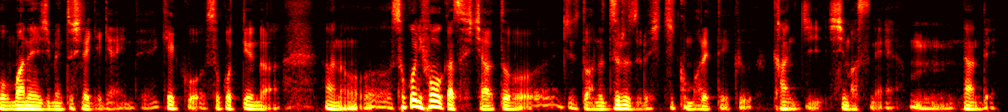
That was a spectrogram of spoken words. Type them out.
こうマネージメントしなきゃいけないんで結構そこっていうのはあのそこにフォーカスしちゃうとちょっとあのずるずる引き込まれていく感じしますね、うん、なんで、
